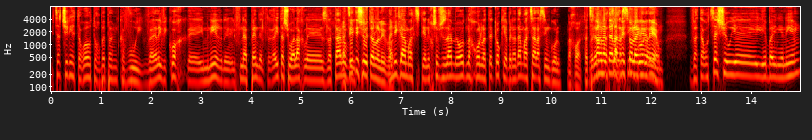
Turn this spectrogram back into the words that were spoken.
מצד שני, אתה רואה אותו הרבה פעמים כבוי, והיה לי ויכוח אה, עם ניר אה, לפני הפנדל, אתה ראית שהוא הלך לזלטנוביץ'. רציתי שהוא ייתן לו לבעוט. אני גם רציתי, אני חושב שזה היה מאוד נכון לתת לו, כי הבן אדם רצה לשים גול. נכון. אתה צריך גם לתת להכניס אותו לעניינים. היום. ואתה רוצה שהוא יהיה, יהיה בעניינים.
